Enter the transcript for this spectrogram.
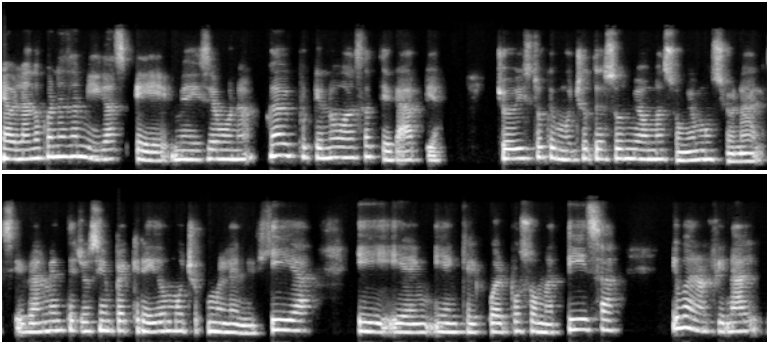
Y hablando con las amigas, eh, me dice una, Gaby, ¿por qué no vas a terapia? Yo he visto que muchos de esos miomas son emocionales y realmente yo siempre he creído mucho como en la energía y, en, y en que el cuerpo somatiza. Y bueno, al final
